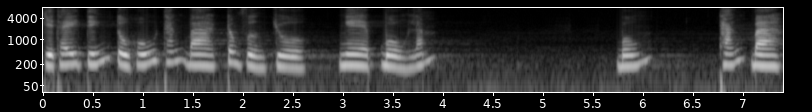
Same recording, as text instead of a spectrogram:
chỉ thấy tiếng tu hú tháng ba trong vườn chùa nghe buồn lắm. 4. Tháng 3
